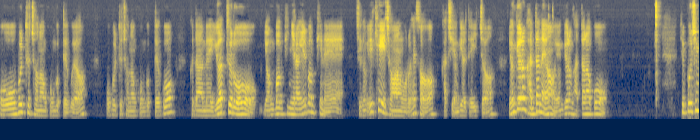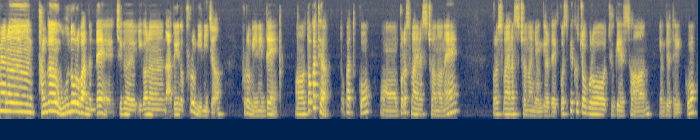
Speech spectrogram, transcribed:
5V 전원 공급되고요. 5V 전원 공급되고 그 다음에 UART로 0번 핀이랑 1번 핀에 지금 1K 저항으로 해서 같이 연결돼 있죠. 연결은 간단해요. 연결은 간단하고 지금 보시면은 방금 우노로 봤는데 지금 이거는 아두이노 프로 미니죠. 프로 미니인데 어, 똑같아요. 똑같고 어, 플러스 마이너스 전원에 플러스 마이너스 전원 연결돼 있고 스피커 쪽으로 두 개 선 연결돼 있고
